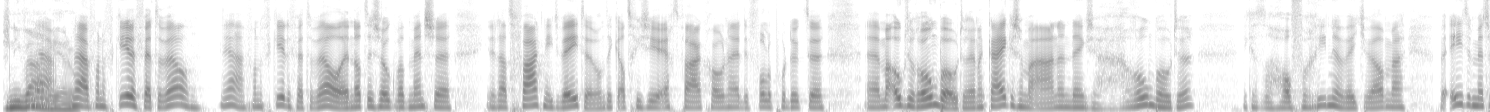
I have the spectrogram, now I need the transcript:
is niet waar ja, meer. ook. ja, van de verkeerde vetten wel. Ja, van de verkeerde vetten wel. En dat is ook wat mensen inderdaad vaak niet weten. Want ik adviseer echt vaak gewoon hè, de volle producten, eh, maar ook de roomboter. En dan kijken ze me aan en dan denken ze, "Ah, roomboter? Ik had een halverine, weet je wel. Maar we eten met,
